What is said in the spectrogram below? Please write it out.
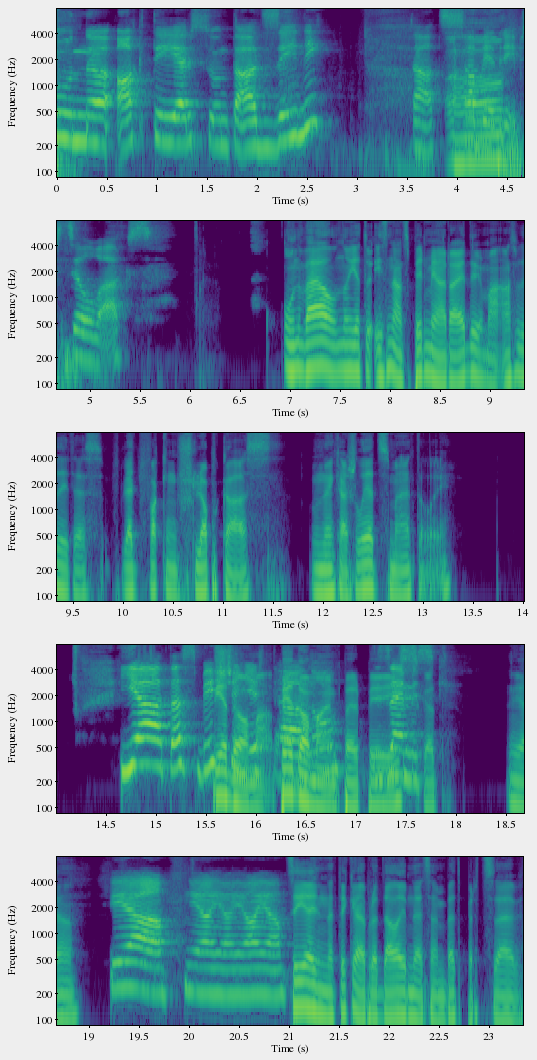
Un uh, aktieris un tāds zini, tāds Ah. sabiedrības cilvēks. Un vēl, nu, ja tu iznāc pirmajā raidījumā, atvadīties ļoti fucking šļopkās un vienkārši lietas metālī. Jā, tas bija Piedomā, piedomājam par pie zemiski. izskatu. Jā. Jā, jā, jā, jā. jā. Cieņa ne tikai pret dalībniecēm, bet pret sevi.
